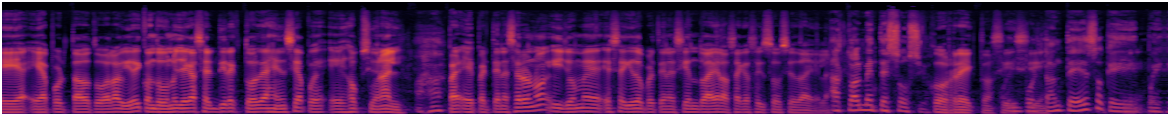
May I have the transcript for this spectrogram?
eh, he aportado toda la vida y cuando uno llega a ser director de agencia, pues es opcional pa- eh, pertenecer o no y yo me he seguido perteneciendo a AELA, o sea que soy socio de AELA. Actualmente es socio. Correcto, sí, sí. Importante eso, que Sí. pues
